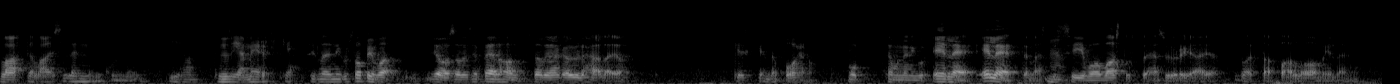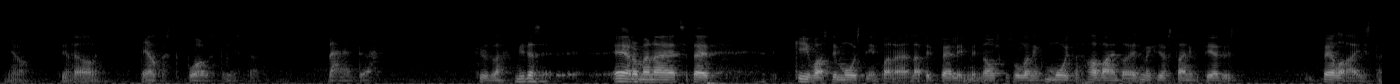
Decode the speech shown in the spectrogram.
lahtelaisille niin kuin, niin ihan hyviä merkkejä. Silleen niin kuin sopiva, joo se oli se Tenhon, se oli aika ylhäällä jo keskikentän pohjalla. Mutta semmoinen niin ele, eleettömästi mm. siivoo vastustajan syrjää ja laittaa palloa omille, niin joo, sitä oli. Tehokasta puolustamista vähentyä. Kyllä. Mitäs Eero, mä näin, että sä teit kivasti muistiinpanoja läpi pelin, niin olisiko sulla niinku muita havaintoja esimerkiksi jostain niinku tietyistä pelaajista?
